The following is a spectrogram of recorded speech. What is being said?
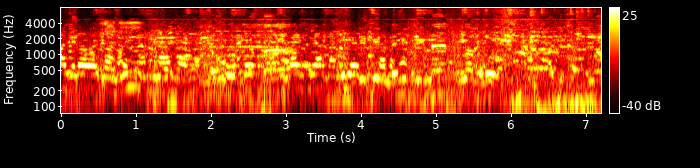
ਸਵਾਲ ਜਿਹੜਾ ਵਾ ਮਨਾਇਆ ਹੈ ਉਸ ਤੌਰ ਇੰਤਜ਼ਾਰ ਕਰ ਰਹੀ ਹੈ ਸੰਗਤਾਂ ਅੱਜ ਸਤਮਾ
